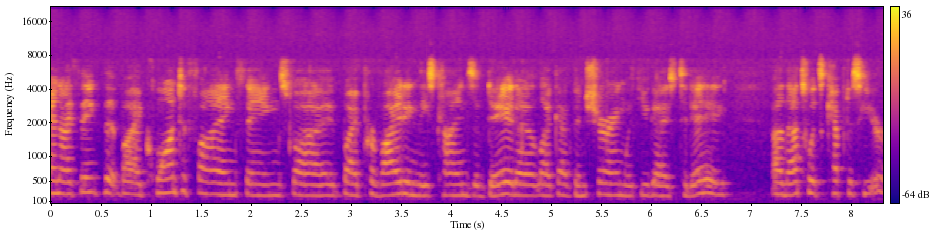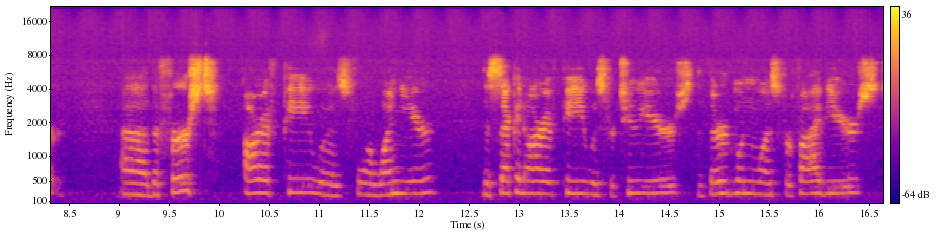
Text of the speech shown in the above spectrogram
and I think that by quantifying things, by by providing these kinds of data, like I've been sharing with you guys today, uh, that's what's kept us here. Uh, the first RFP was for one year. The second RFP was for two years. The third one was for five years.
